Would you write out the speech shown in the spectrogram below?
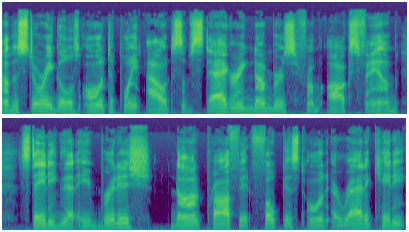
Now, the story goes on to point out some staggering numbers from Oxfam stating that a British nonprofit focused on eradicating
